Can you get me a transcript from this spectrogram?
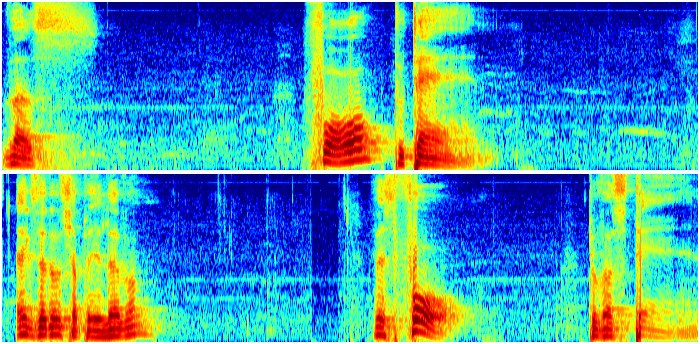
verse 4 to 10. Exodus chapter 11, verse 4 to verse 10.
